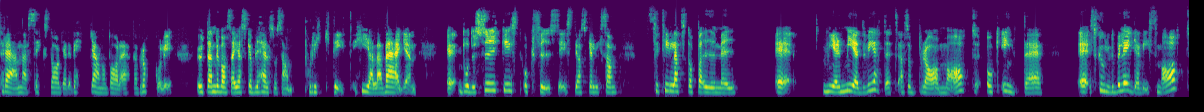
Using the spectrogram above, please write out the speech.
träna sex dagar i veckan och bara äta broccoli. Utan det var så här, jag ska bli hälsosam på riktigt, hela vägen. Eh, både psykiskt och fysiskt. Jag ska liksom se till att stoppa i mig eh, mer medvetet, alltså bra mat och inte eh, skuldbelägga viss mat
